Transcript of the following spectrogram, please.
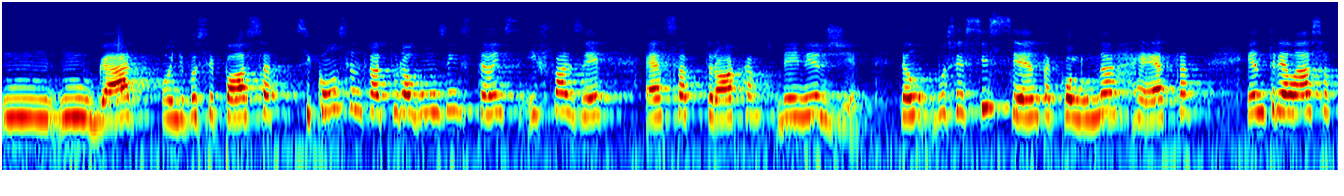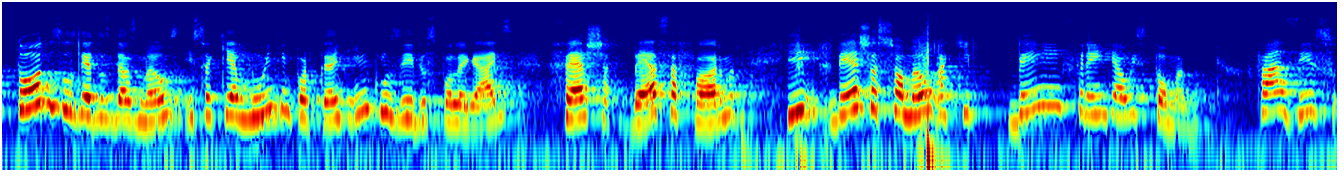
um, um, lugar onde você possa se concentrar por alguns instantes e fazer essa troca de energia. Então você se senta, coluna reta, Entrelaça todos os dedos das mãos, isso aqui é muito importante, inclusive os polegares. Fecha dessa forma e deixa a sua mão aqui bem em frente ao estômago. Faz isso,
